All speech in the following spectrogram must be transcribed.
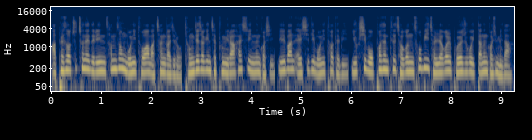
앞에서 추천해드린 삼성 모니터와 마찬가지로 경제적인 제품이라 할 수 있는 것이 일반 LCD 모니터 대비 65% 적은 소비 전력을 보여주고 있다는 것입니다.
